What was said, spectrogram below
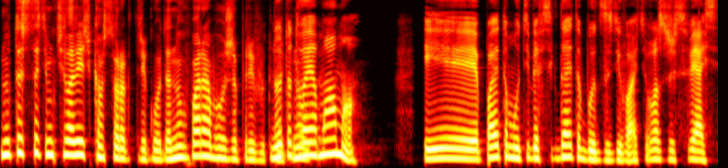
Ну, ты с этим человечком 43 года, ну, пора бы уже привыкнуть. Но это Ну, твоя мама. И поэтому тебя всегда это будет задевать. У вас же связь.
